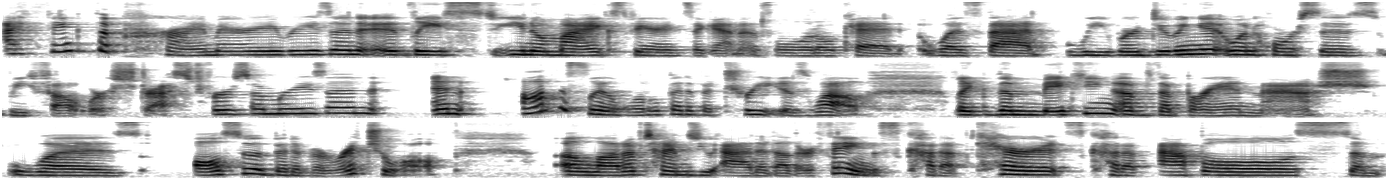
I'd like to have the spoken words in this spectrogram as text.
I think the primary reason, at least, you know, my experience again as a little kid, was that we were doing it when horses we felt were stressed for some reason. And honestly, a little bit of a treat as well. Like the making of the bran mash was also a bit of a ritual a lot of times you added other things cut up carrots cut up apples some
